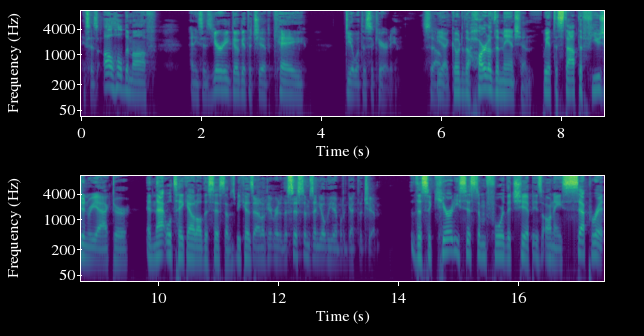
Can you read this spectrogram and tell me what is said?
He says, "I'll hold them off," and he says, "Yuri, go get the chip. Kei, deal with the security." So Yeah, go to the heart of the mansion. We have to stop the fusion reactor and that will take out all the systems because That'll get rid of the systems, and you'll be able to get the chip. the security system for the chip is on a separate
